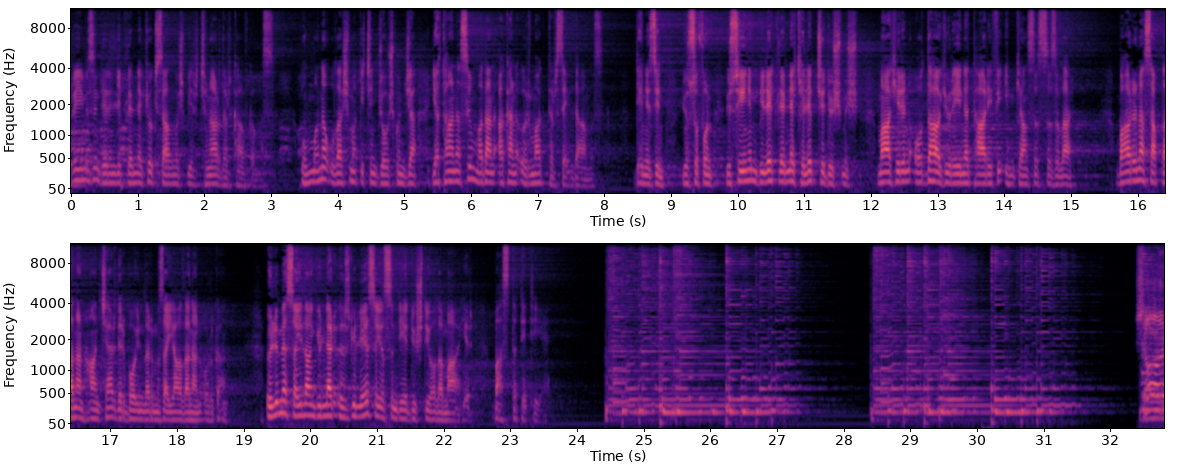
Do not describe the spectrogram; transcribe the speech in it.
Yüreğimizin derinliklerine kök salmış bir çınardır kavgamız. Ummana ulaşmak için coşkunca yatağına sığmadan akan ırmaktır sevdamız. Deniz'in, Yusuf'un, Hüseyin'in bileklerine kelepçe düşmüş. Mahir'in o dağ yüreğine tarifi imkansız sızılar. Bağrına saplanan hançerdir boyunlarımıza yağlanan organ. Ölüme sayılan günler özgürlüğe sayılsın diye düştü yola Mahir. Bastı tetiğe.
